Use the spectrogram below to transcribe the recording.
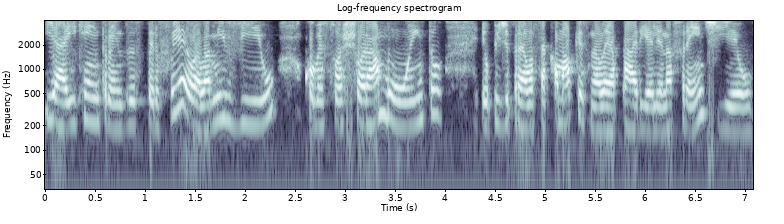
E aí quem entrou em desespero fui eu. Ela me viu, começou a chorar muito. Eu pedi para ela se acalmar, porque senão ela ia parir ali na frente e eu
